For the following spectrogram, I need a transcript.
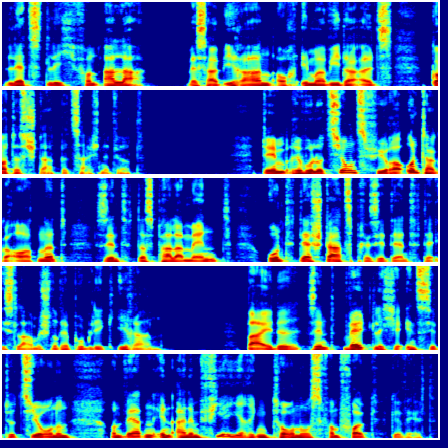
letztlich von Allah, weshalb Iran auch immer wieder als Gottesstaat bezeichnet wird. Dem Revolutionsführer untergeordnet sind das Parlament und der Staatspräsident der Islamischen Republik Iran. Beide sind weltliche Institutionen und werden in einem vierjährigen Turnus vom Volk gewählt.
